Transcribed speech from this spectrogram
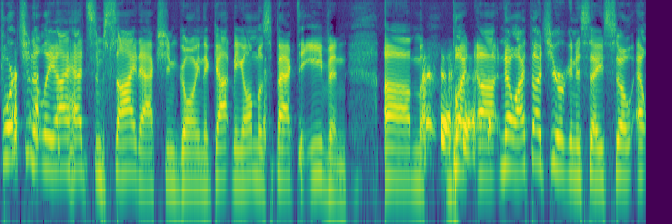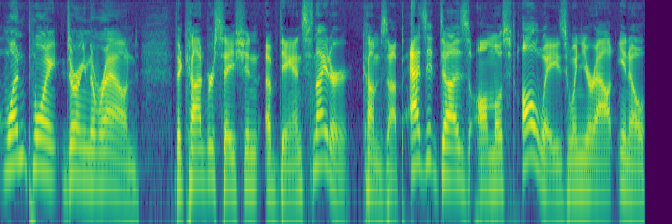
fortunately, I had some side action going that got me almost back to even. Um, but uh, no, I thought you were going to say so. At one point during the round, the conversation of Dan Snyder comes up, as it does almost always when you're out, you know,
